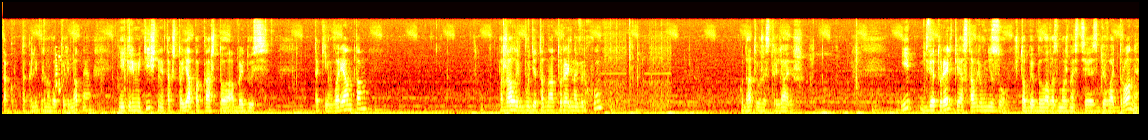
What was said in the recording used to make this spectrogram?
так крупнокалиберные, вот пулеметные, не герметичные, так что я пока что обойдусь таким вариантом. Пожалуй, будет одна турель наверху. Куда ты уже стреляешь? И две турельки я оставлю внизу, чтобы была возможность сбивать дроны.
